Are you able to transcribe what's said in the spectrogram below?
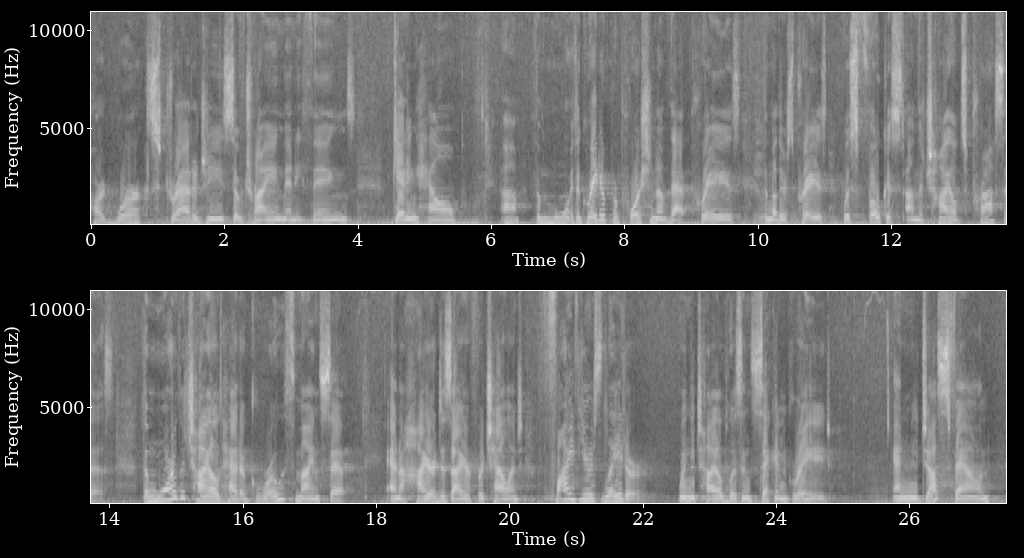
hard work, strategies, so trying many things, getting help, um, the more, the greater proportion of that praise, the mother's praise, was focused on the child's process, the more the child had a growth mindset and a higher desire for challenge five years later when the child was in second grade. And we just found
